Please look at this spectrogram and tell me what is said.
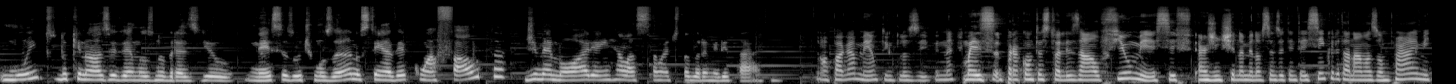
muito do que nós vivemos no Brasil nesses últimos anos tem a ver com a falta de memória em relação à ditadura militar um apagamento, inclusive, né? Mas para contextualizar o filme, esse Argentina 1985, ele tá na Amazon Prime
